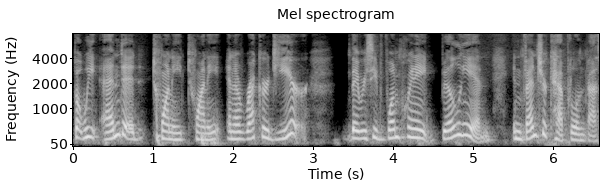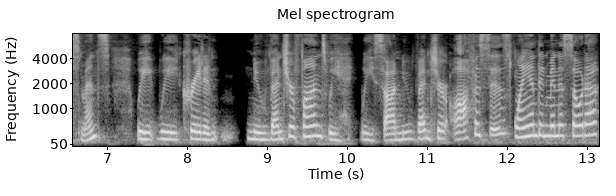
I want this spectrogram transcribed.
But we ended 2020 in a record year. They received 1.8 billion in venture capital investments. We we created new venture funds. We we saw new venture offices land in Minnesota.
